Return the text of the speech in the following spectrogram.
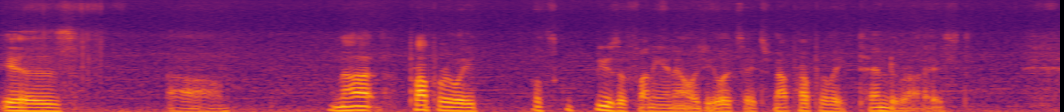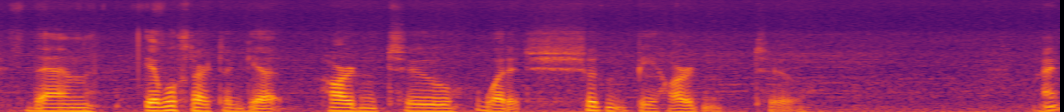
is uh, not properly, let's use a funny analogy, let's say it's not properly tenderized, then it will start to get hardened to what it shouldn't be hardened to. Right?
